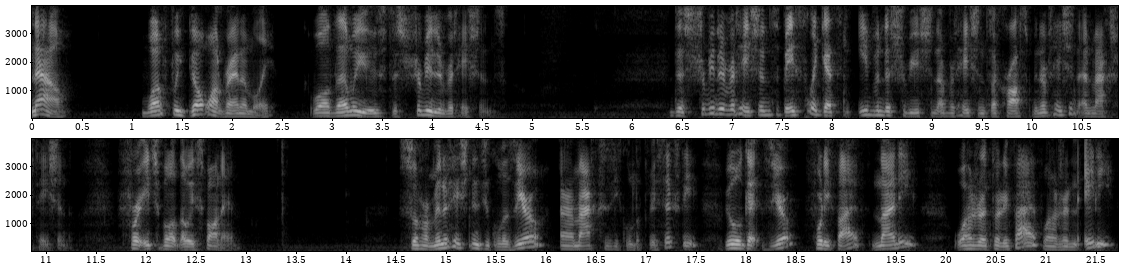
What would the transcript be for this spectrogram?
Now, what if we don't want randomly? Well, then we use distributed rotations. Distributed rotations basically gets an even distribution of rotations across min rotation and max rotation for each bullet that we spawn in. So if our min rotation is equal to 0 and our max is equal to 360, we will get 0, 45, 90, 135, 180,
